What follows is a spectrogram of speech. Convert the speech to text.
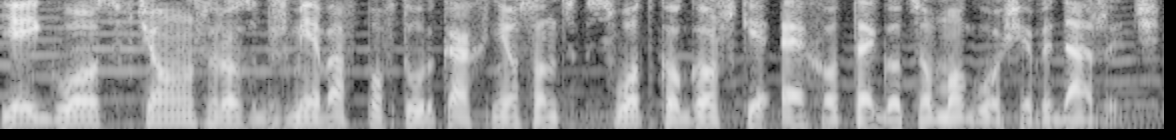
Jej głos wciąż rozbrzmiewa w powtórkach, niosąc słodko-gorzkie echo tego, co mogło się wydarzyć.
